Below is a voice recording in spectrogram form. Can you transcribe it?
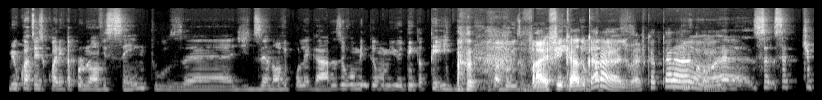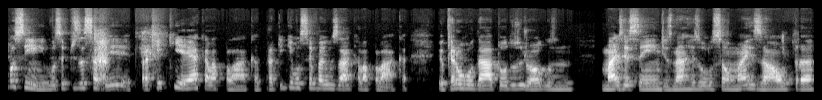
1440 por 900 é, de 19 polegadas, eu vou meter uma 1080 Ti. vai ficar do caralho, vai ficar do caralho. Não, é, cê, cê, tipo assim, você precisa saber para que que é aquela placa, para que que você vai usar aquela placa. Eu quero rodar todos os jogos mais recentes, na resolução mais alta,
